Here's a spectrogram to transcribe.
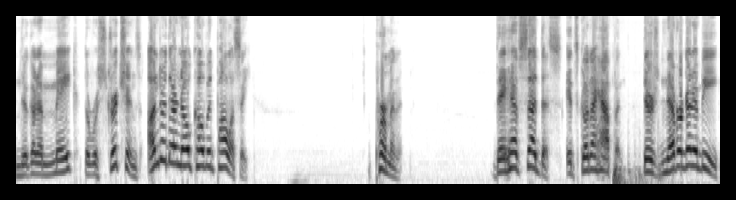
and they're going to make the restrictions under their no COVID policy permanent. They have said this. It's going to happen. There's never going to be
